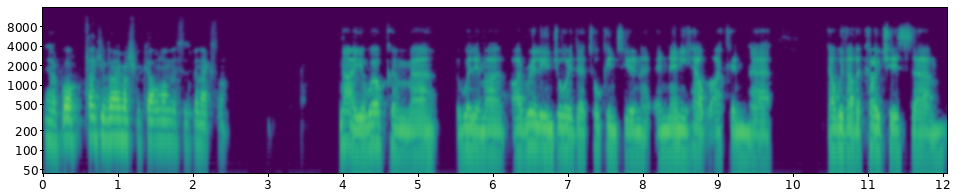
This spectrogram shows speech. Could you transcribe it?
Yeah. Well, thank you very much for coming on. This has been excellent. No, you're welcome, uh, William. Uh, I really enjoyed uh, talking to you, and, and any help that I can uh, help with other coaches. Um,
